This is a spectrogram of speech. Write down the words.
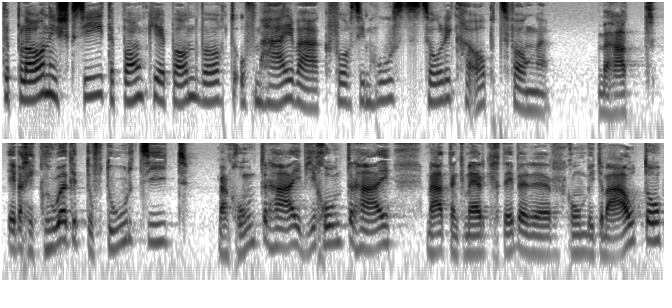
Der Plan war, den Bankier Banwart auf dem Heimweg vor seinem Haus zu Zolliken abzufangen. Man hat eben geschaut auf die Uhrzeit, Wann kommt er heim? Wie kommt er heim? Man hat dann gemerkt, eben, er kommt mit dem Auto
